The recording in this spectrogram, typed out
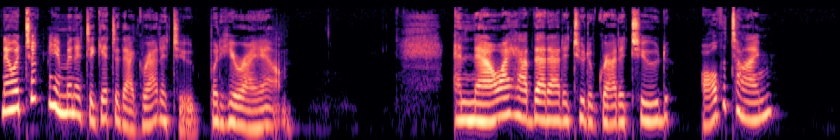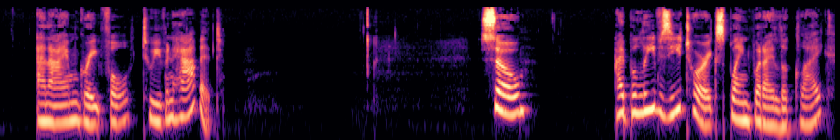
Now, it took me a minute to get to that gratitude, but here I am. And now I have that attitude of gratitude all the time, and I am grateful to even have it. So, I believe Zitor explained what I look like,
